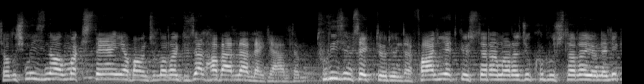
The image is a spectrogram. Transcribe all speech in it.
Çalışma izni almak isteyen yabancılara güzel haberlerle geldim. Turizm sektöründe faaliyet gösteren aracı kuruluşlara yönelik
